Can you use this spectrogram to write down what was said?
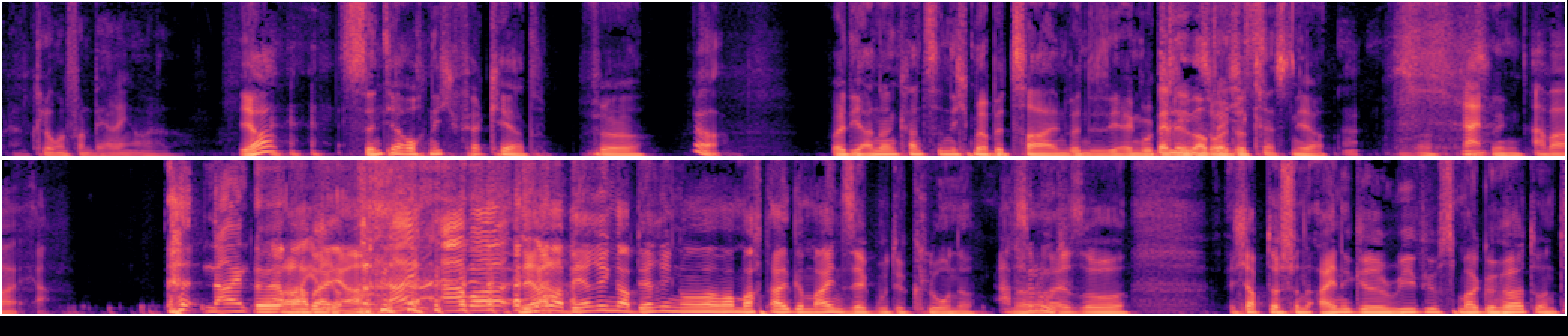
Oder ein Klon von Beringer oder so. Ja, sind ja auch nicht verkehrt für. Ja. Weil die anderen kannst du nicht mehr bezahlen, wenn du sie irgendwo Wenn du kriegen überhaupt welche solltest. kriegst. Ja. Ja. Nein, Deswegen. aber ja. Nein, äh, aber, ja. Nein, aber Ja, aber Beringer, Beringer macht allgemein sehr gute Klone. Absolut. Ne? Also ich habe da schon einige Reviews mal gehört und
